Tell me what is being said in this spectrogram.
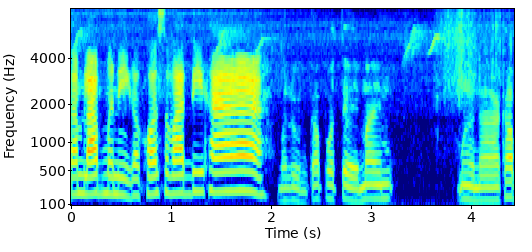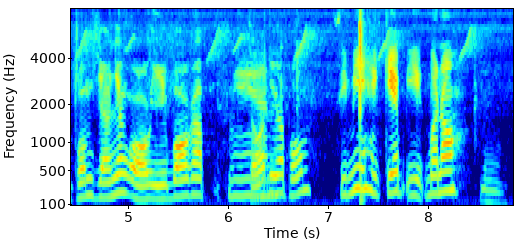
สำหรับมื้อนี้ก็ขอสวัสดีค่ะมาลุ้นกับพ่อเตยไม่มือหนาครับ ผมเสียงยังออกอีกบ่ครับ แม่นสวัสดีครับผม สิมีให้เก็บอีกบ่เนาะ แม่น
